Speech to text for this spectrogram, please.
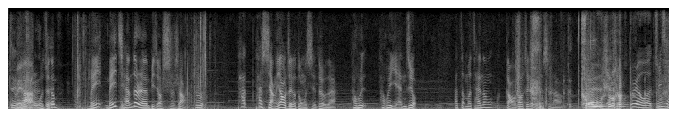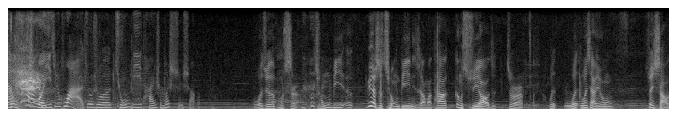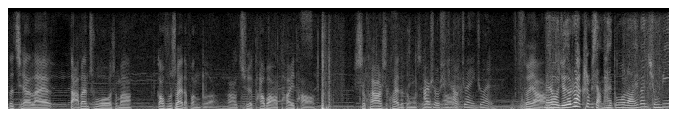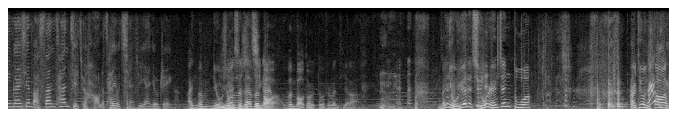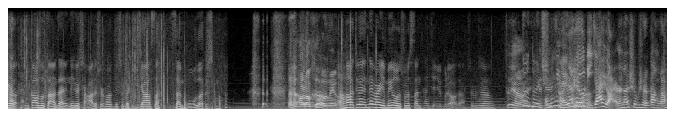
对没了我觉得没没钱的人比较时尚，就是他他想要这个东西，对不对？他会他会研究，他怎么才能搞到这个东西呢？偷对是吧？不是，我之前看过一句话，就是说穷逼谈什么时尚？我觉得不是，穷逼呃，越是穷逼，你知道吗？他更需要就就是我我我想用最少的钱来打扮出什么高富帅的风格，然后去淘宝淘一淘，十块二十块的东西。二手市啊场转一转。对呀、没有，我觉得 Rock 是不是想太多了？一般穷逼应该先把三餐解决好了，才有钱去研究这个。哎，你们纽约现在温饱温饱都都是问题了。你们纽约的穷人真多。二舅，你告诉他你看看你告诉咱在那个啥的时候，那什么李家三三铺子是什么 呃，二道河子那块儿，啊？对，那边也没有说三餐解决不了的，是不是啊？对呀，顿顿吃我们纽排骨约还有啊李家园儿呢，是不是？杠杠。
